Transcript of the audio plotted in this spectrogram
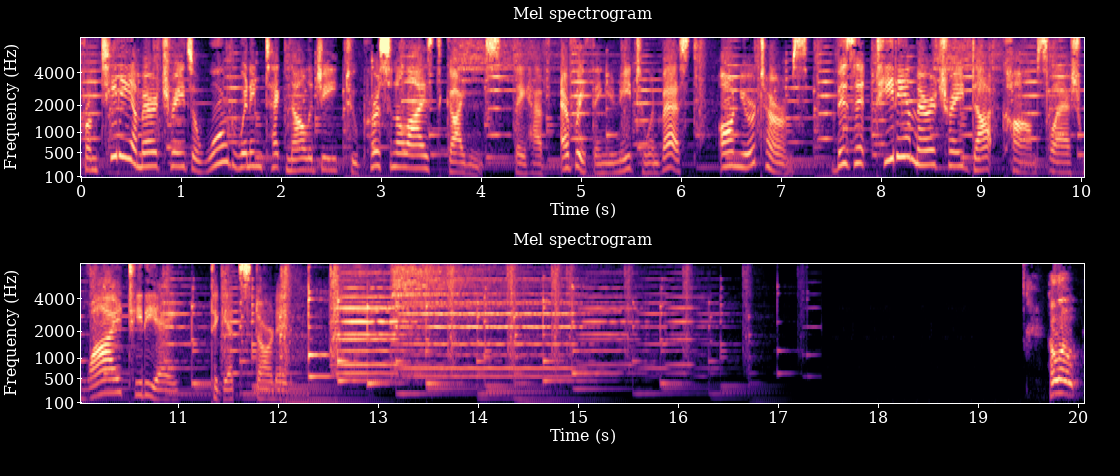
From TD Ameritrade's award-winning technology to personalized guidance, they have everything you need to invest on your terms. Visit tdameritrade.com slash YTDA to get started. Hello,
